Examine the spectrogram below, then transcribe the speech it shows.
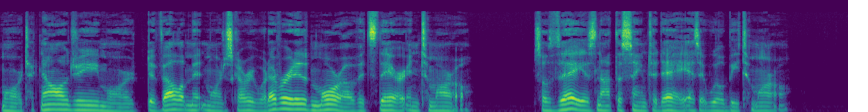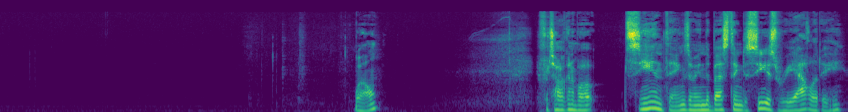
more technology, more development, more discovery, whatever it is, more of, it's there in tomorrow. So they is not the same today as it will be tomorrow. Well, if we're talking about seeing things, I mean, the best thing to see is reality,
